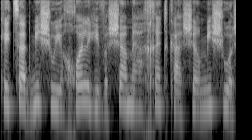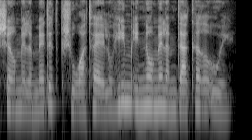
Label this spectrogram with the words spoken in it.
כיצד מישהו יכול להיוושע מהחטא כאשר מישהו אשר מלמד את פשורת האלוהים אינו מלמדה כראוי?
